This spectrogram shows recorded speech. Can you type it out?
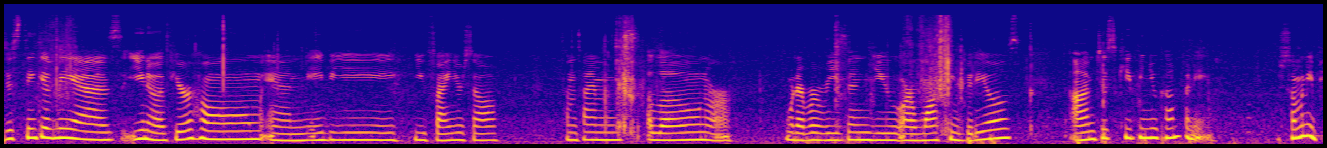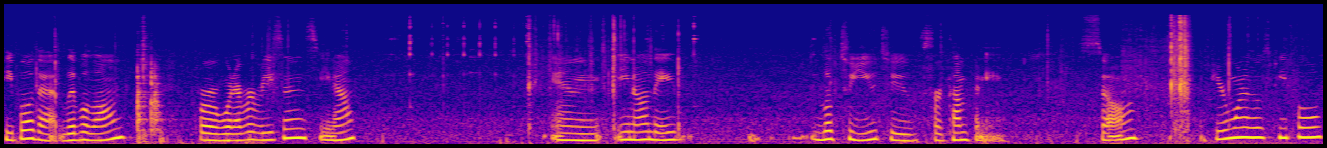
Just think of me as, you know, if you're home and maybe you find yourself sometimes alone or whatever reason you are watching videos, I'm just keeping you company. There's so many people that live alone for whatever reasons, you know. And, you know, they look to YouTube for company. So, if you're one of those people,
